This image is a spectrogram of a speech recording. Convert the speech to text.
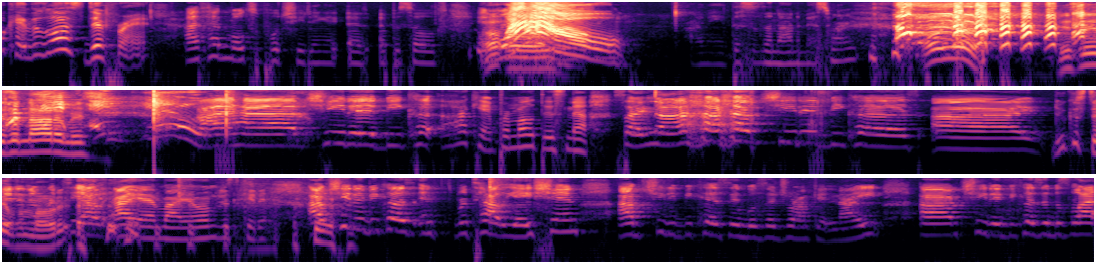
Okay, well, that's different. I've had multiple cheating e- episodes. Uh-oh. Wow. I mean, this is anonymous, right? Oh yeah, this is anonymous. I cheated because I can't promote this now. It's like no, I have cheated because I You can still did in promote it. retali- I am, I am. I'm just kidding. I've cheated because in retaliation. I've cheated because it was a drunken night. I've cheated because it was like,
